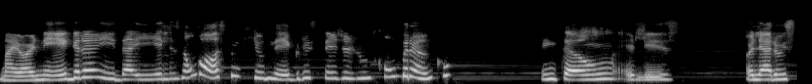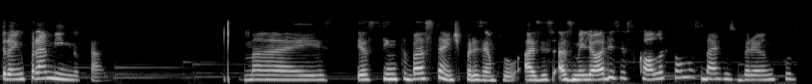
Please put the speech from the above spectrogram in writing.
maior negra, e daí eles não gostam que o negro esteja junto com o branco. Então, eles olharam estranho para mim, no caso. Mas eu sinto bastante, por exemplo, as, as melhores escolas são nos bairros brancos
